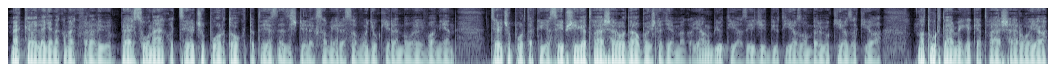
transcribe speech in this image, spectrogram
meg kell, hogy legyenek a megfelelő personák, vagy célcsoportok, tehát hogy ez, ez is tényleg személyre szabva, hogy oké, rendben van, hogy van ilyen célcsoport, aki a szépséget vásárol, de abban is legyen meg a Young Beauty, az Aged Beauty, azon belül ki az, aki a naturtermékeket vásárolja,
